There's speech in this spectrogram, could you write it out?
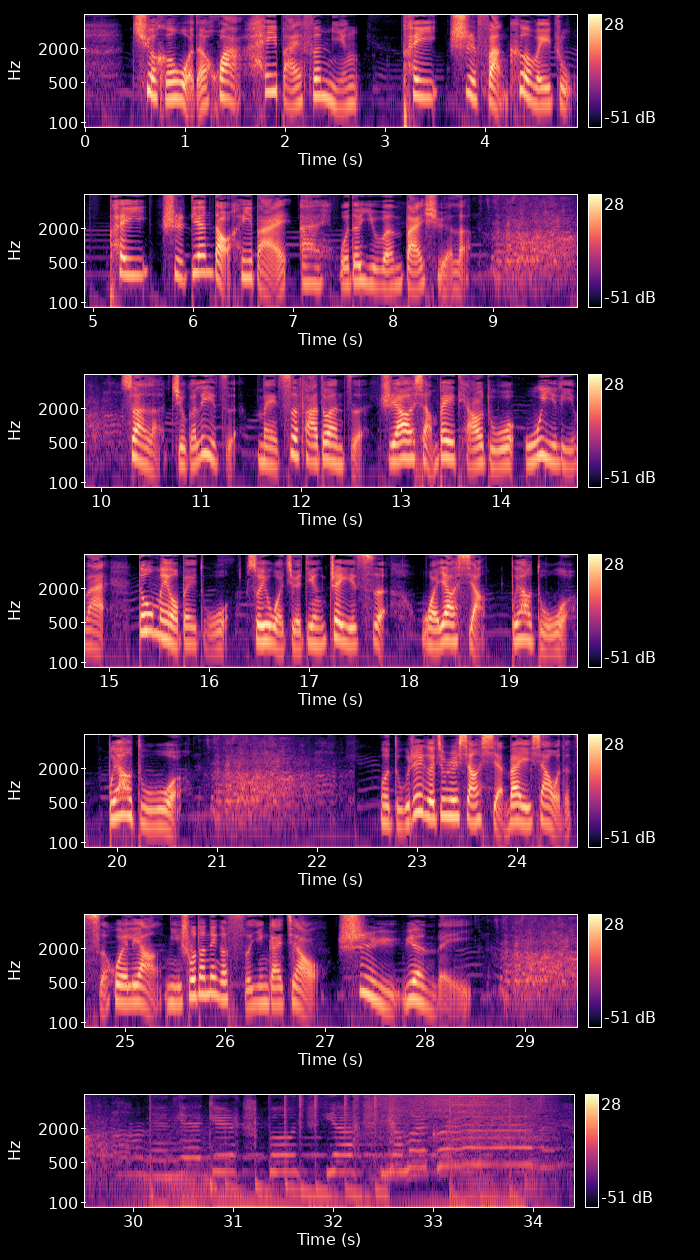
却和我的话黑白分明。呸，是反客为主。呸，是颠倒黑白。哎，我的语文白学了。算了，举个例子，每次发段子，只要想被条读，无一例外都没有被读，所以我决定这一次我要想，不要读我，不要读我。”我读这个就是想显摆一下我的词汇量。你说的那个词应该叫事与愿违。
